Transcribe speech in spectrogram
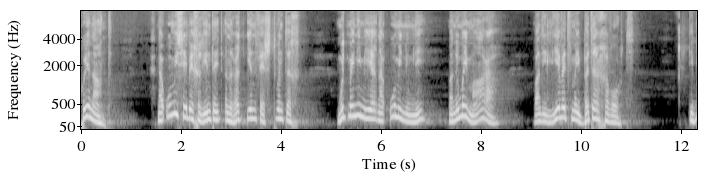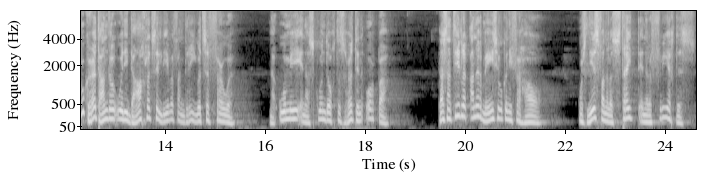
Goeienaand. Naomi sê by geleentheid in Rut 1 vers 20: Moet my nie meer Naomi noem nie, maar noem my Mara, want die lewe het vir my bitter geword. Die boek Rut handel oor die daaglikse lewe van drie Joodse vroue, Naomi en haar skoondogters Rut en Orpa. Daar's natuurlik ander mense ook in die verhaal. Ons lees van hulle stryd en hulle vreugdes.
